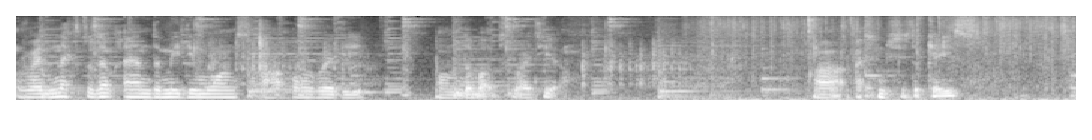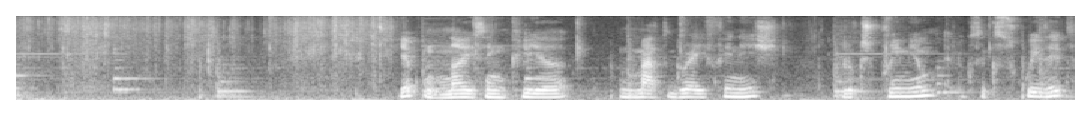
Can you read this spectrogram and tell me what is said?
right next to them and the medium ones are already on the box right here uh, I think this is the case. Yep, nice and clear matte grey finish. Looks premium, it looks exquisite.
